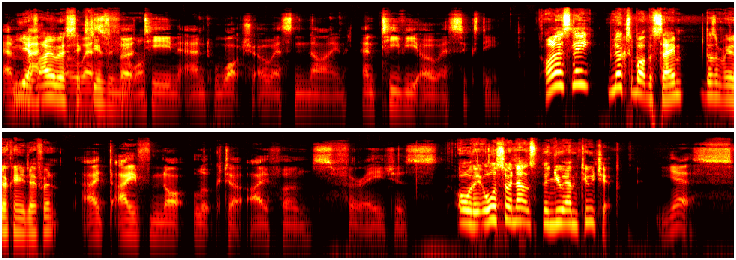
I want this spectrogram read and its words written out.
and Yes, Mac iOS 16 is a new one. 13 and Watch OS 9 and TV OS 16. honestly looks about the same. Doesn't really look any different. I I've not looked at iPhones for ages. Oh, they also announced the new M2 chip, Yes,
